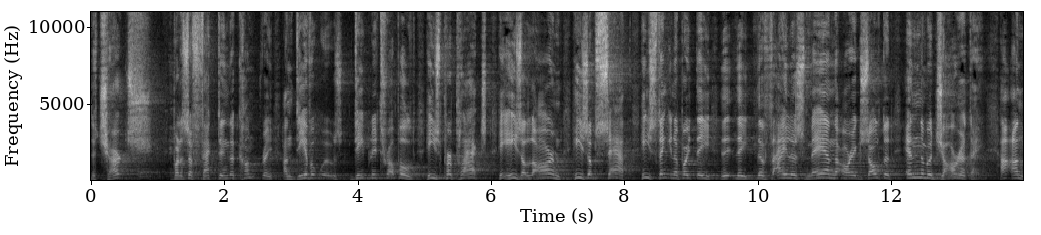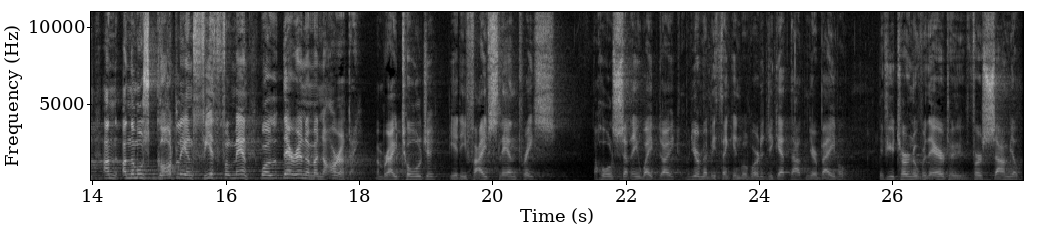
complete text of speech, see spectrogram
the church, but it's affecting the country. And David was deeply troubled. He's perplexed. he's alarmed. He's upset. He's thinking about the, the, the, the vilest men that are exalted in the majority. And, and, and the most godly and faithful men, well, they're in a minority. Remember, I told you 85 slain priests, a whole city wiped out. You're maybe thinking, well, where did you get that in your Bible? If you turn over there to 1 Samuel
